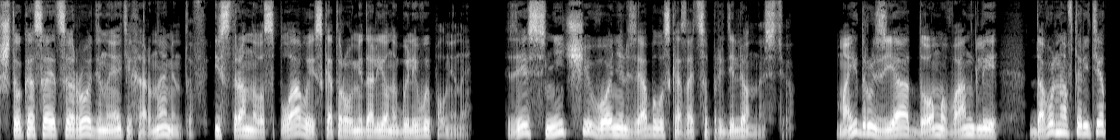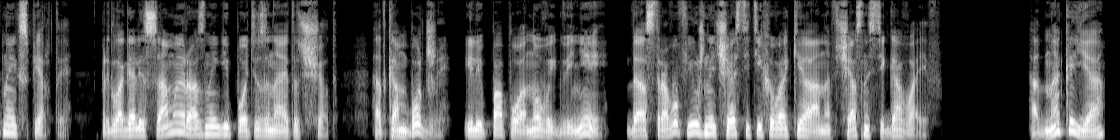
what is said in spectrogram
Что касается родины этих орнаментов и странного сплава, из которого медальоны были выполнены, здесь ничего нельзя было сказать с определенностью. Мои друзья дома в Англии довольно авторитетные эксперты, предлагали самые разные гипотезы на этот счет. От Камбоджи или Папуа-Новой Гвинеи до островов южной части Тихого океана, в частности Гавайев. Однако я,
